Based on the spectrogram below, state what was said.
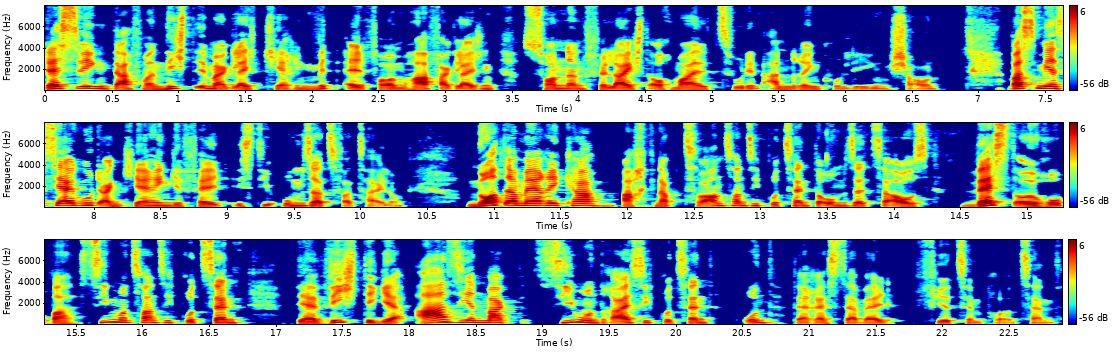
Deswegen darf man nicht immer gleich Kering mit LVMH vergleichen, sondern vielleicht auch mal zu den anderen Kollegen schauen. Was mir sehr gut an Kering gefällt, ist die Umsatzverteilung. Nordamerika macht knapp 22% der Umsätze aus, Westeuropa 27%, der wichtige Asienmarkt 37% und der Rest der Welt 14%.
